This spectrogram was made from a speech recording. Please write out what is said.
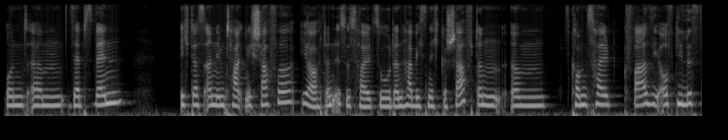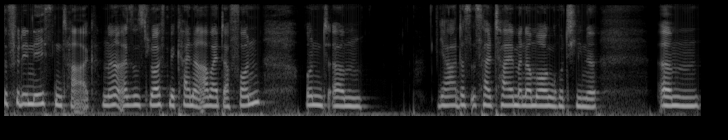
und ähm, selbst wenn ich das an dem Tag nicht schaffe, ja, dann ist es halt so. Dann habe ich es nicht geschafft, dann ähm, kommt es halt quasi auf die Liste für den nächsten Tag. Ne? Also es läuft mir keine Arbeit davon. Und ähm, ja, das ist halt Teil meiner Morgenroutine. Ähm,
